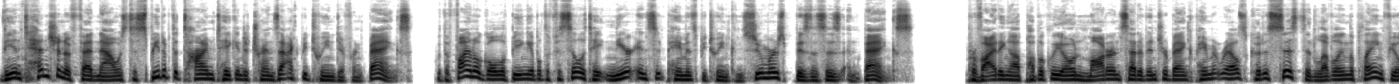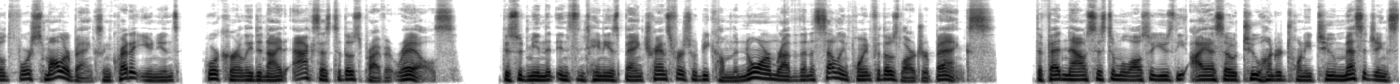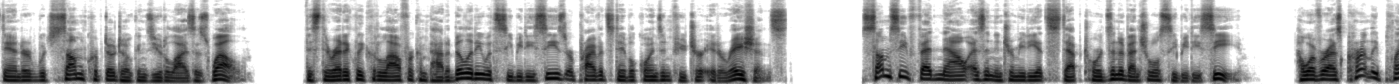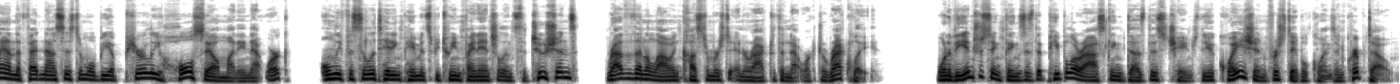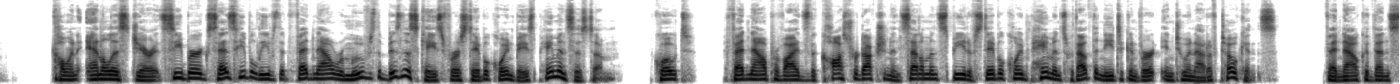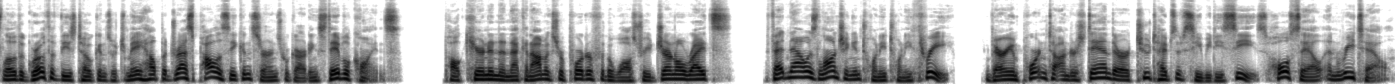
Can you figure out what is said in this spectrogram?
The intention of FedNow is to speed up the time taken to transact between different banks, with the final goal of being able to facilitate near instant payments between consumers, businesses, and banks. Providing a publicly owned modern set of interbank payment rails could assist in leveling the playing field for smaller banks and credit unions who are currently denied access to those private rails. This would mean that instantaneous bank transfers would become the norm rather than a selling point for those larger banks. The FedNow system will also use the ISO 222 messaging standard, which some crypto tokens utilize as well. This theoretically could allow for compatibility with CBDCs or private stablecoins in future iterations. Some see FedNow as an intermediate step towards an eventual CBDC. However, as currently planned, the FedNow system will be a purely wholesale money network, only facilitating payments between financial institutions rather than allowing customers to interact with the network directly. One of the interesting things is that people are asking does this change the equation for stablecoins and crypto? Cowen analyst Jaret Seiberg says he believes that FedNow removes the business case for a stablecoin based payment system. Quote, FedNow provides the cost reduction and settlement speed of stablecoin payments without the need to convert into and out of tokens. FedNow could then slow the growth of these tokens, which may help address policy concerns regarding stablecoins. Paul Kiernan, an economics reporter for the Wall Street Journal, writes FedNow is launching in 2023. Very important to understand there are two types of CBDCs wholesale and retail.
